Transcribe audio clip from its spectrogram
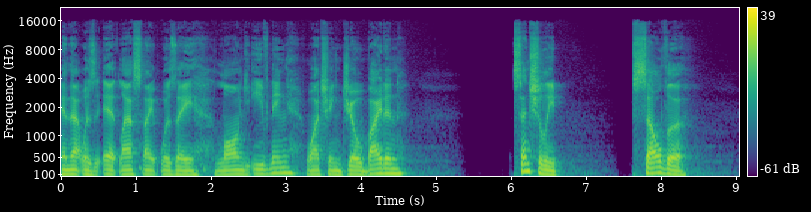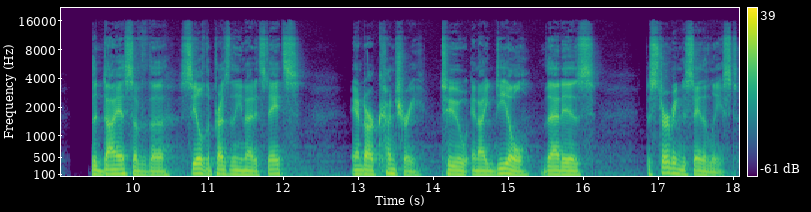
and that was it. Last night was a long evening watching Joe Biden essentially sell the the dais of the seal of the President of the United States and our country to an ideal that is disturbing to say the least.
